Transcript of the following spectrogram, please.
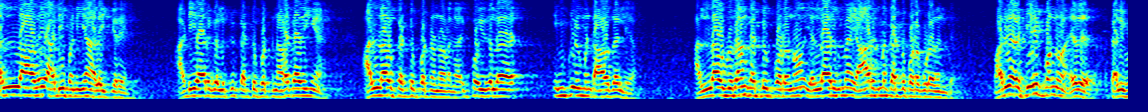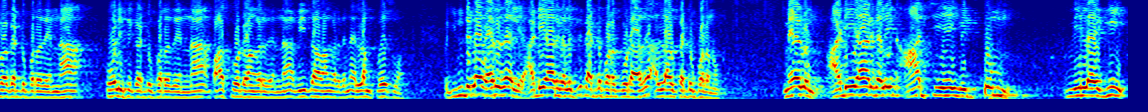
அல்லாவை அடிபணியாக அழைக்கிறேன். அடியார்களுக்கு கட்டுப்பட்டு நடக்காதீங்க. அல்லாவு கட்டுப்பட்டு நடங்க. இப்போ இதில் இம்ப்ளிமெண்ட் ஆகுதா இல்லையா? அல்லாவுக்கு தான் கட்டுப்படணும். எல்லாருக்குமே யாருக்குமே கட்டுப்படக்கூடாதுன்ட்டு மறுபடியும் அதை கிளியர் பண்ணுவோம். எது? கலிஃபா கட்டுப்படுறது என்ன? போலீஸு கட்டுப்படுறது என்ன? பாஸ்போர்ட் வாங்குறது என்ன? விசா வாங்குறது என்ன? எல்லாம் பேசுவோம். இப்போ இந்தியில் வருதா இல்லையா? அடியார்களுக்கு கட்டுப்படக்கூடாது. அல்லாவுக்கு கட்டுப்படணும். மேலும் அடியார்களின் ஆட்சியை விட்டும் விலகி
